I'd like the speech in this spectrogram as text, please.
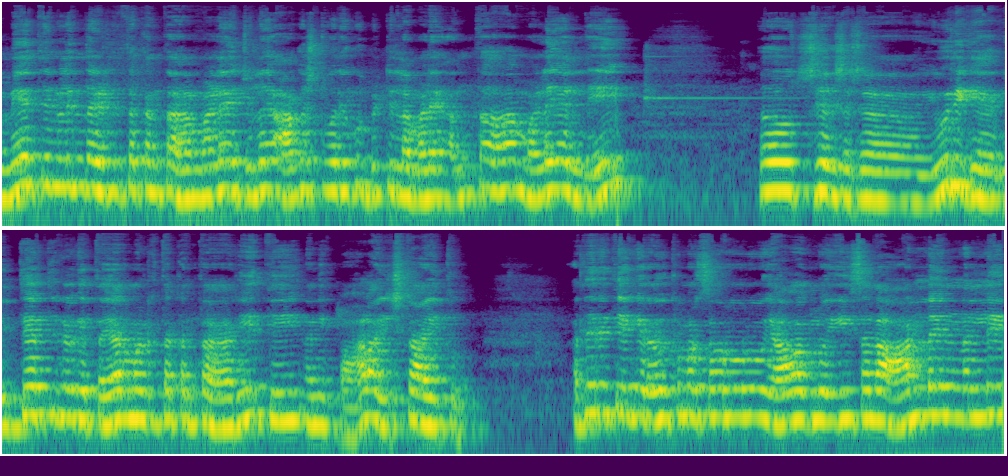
ಮೇ ತಿಂಗಳಿಂದ ಹಿಡಿತಕ್ಕಂತಹ ಮಳೆ ಜುಲೈ ಆಗಸ್ಟ್ವರೆಗೂ ಬಿಟ್ಟಿಲ್ಲ ಮಳೆ ಅಂತಹ ಮಳೆಯಲ್ಲಿ ಇವರಿಗೆ ವಿದ್ಯಾರ್ಥಿಗಳಿಗೆ ತಯಾರು ಮಾಡಿರ್ತಕ್ಕಂತಹ ರೀತಿ ನನಗೆ ಬಹಳ ಇಷ್ಟ ಆಯಿತು ಅದೇ ರೀತಿಯಾಗಿ ರವಿಕುಮಾರ್ ಸರ್ ಅವರು ಯಾವಾಗಲೂ ಈ ಸಲ ಆನ್ಲೈನ್ನಲ್ಲಿ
